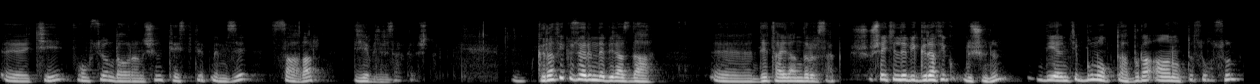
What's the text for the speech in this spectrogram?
e, ki fonksiyon davranışını tespit etmemizi sağlar diyebiliriz arkadaşlar. Grafik üzerinde biraz daha e, detaylandırırsak şu şekilde bir grafik düşünün. Diyelim ki bu nokta, bura A noktası olsun.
